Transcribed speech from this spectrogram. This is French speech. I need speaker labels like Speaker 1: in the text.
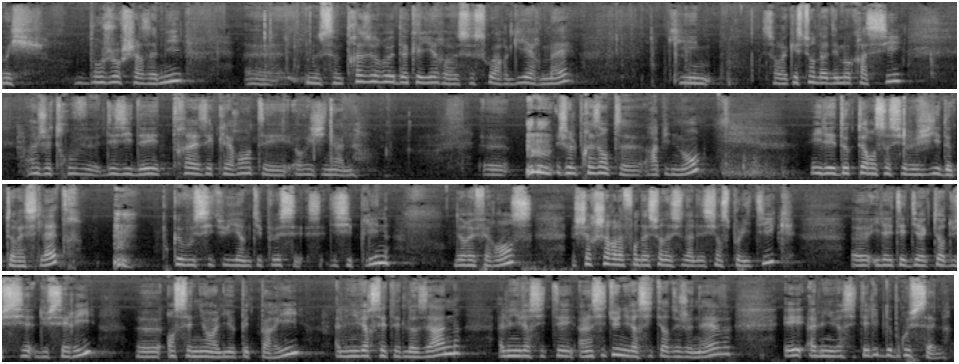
Speaker 1: Oui. Bonjour, chers amis. Euh, nous sommes très heureux d'accueillir euh, ce soir Guy Hermet, qui, sur la question de la démocratie, a, je trouve, des idées très éclairantes et originales. Euh, je le présente rapidement. Il est docteur en sociologie et docteur S lettres. Pour que vous situiez un petit peu ces, disciplines de référence, chercheur à la Fondation nationale des sciences politiques, il a été directeur du, du CERI, enseignant à l'IEP de Paris, à l'Université de Lausanne, à l'Institut universitaire de Genève et à l'Université libre de Bruxelles.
